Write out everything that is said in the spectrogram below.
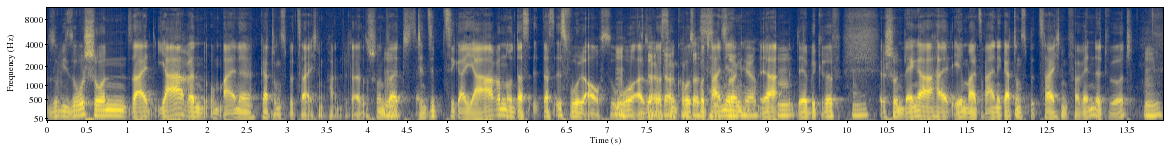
sowieso schon seit Jahren um eine Gattungsbezeichnung handelt. Also schon mhm. seit den 70er Jahren und das, das ist wohl auch so. Mhm. Also da, dass da in Großbritannien das ja, mhm. der Begriff mhm. schon länger halt eben als reine Gattungsbezeichnung verwendet wird. Mhm.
